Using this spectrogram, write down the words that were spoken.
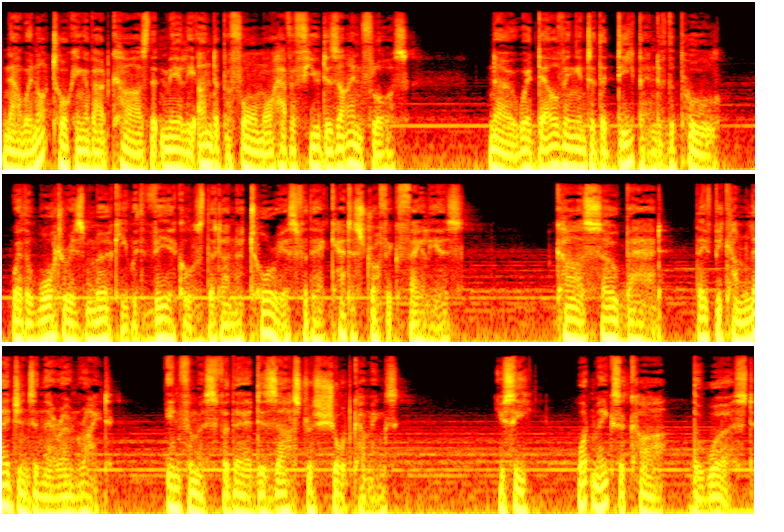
Now, we're not talking about cars that merely underperform or have a few design flaws. No, we're delving into the deep end of the pool, where the water is murky with vehicles that are notorious for their catastrophic failures. Cars so bad, they've become legends in their own right, infamous for their disastrous shortcomings. You see, what makes a car the worst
